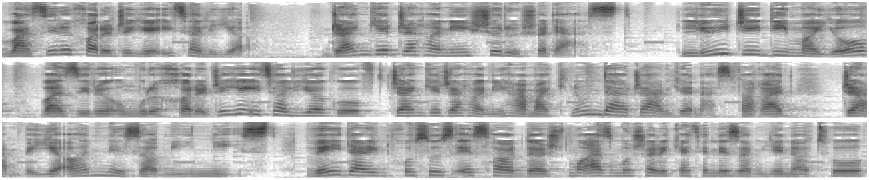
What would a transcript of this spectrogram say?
وزیر خارجه ایتالیا. جنگ جهانی شروع شده است. لویجی دی مایو وزیر امور خارجه ایتالیا گفت جنگ جهانی همکنون در جریان است. فقط جنبه آن نظامی نیست. وی در این خصوص اظهار داشت ما از مشارکت نظامی ناتو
